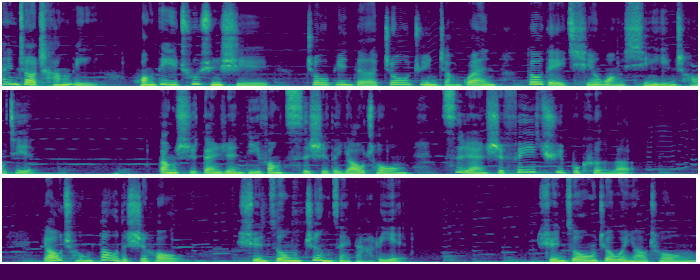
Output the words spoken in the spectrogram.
按照常理，皇帝出巡时，周边的州郡长官都得前往行营朝见。当时担任地方刺史的姚崇，自然是非去不可了。姚崇到的时候，玄宗正在打猎。玄宗就问姚崇：“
